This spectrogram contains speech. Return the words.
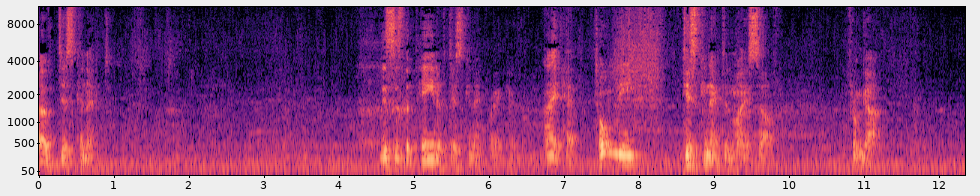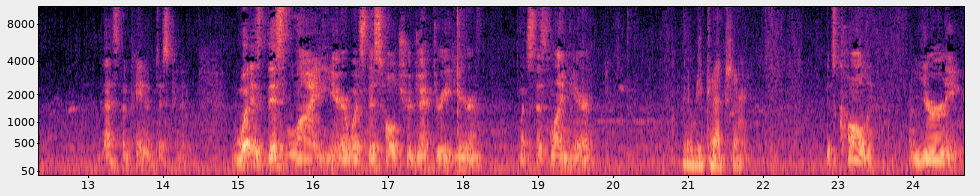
of disconnect. This is the pain of disconnect right here. I have totally disconnected myself from God. That's the pain of disconnect. What is this line here? What's this whole trajectory here? What's this line here? The reconnection. It's called yearning.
